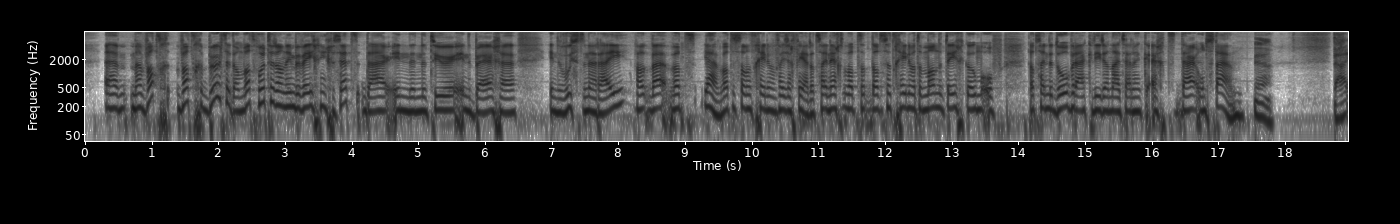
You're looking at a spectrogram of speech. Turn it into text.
Um, maar wat, wat gebeurt er dan? Wat wordt er dan in beweging gezet daar in de natuur, in de bergen, in de woestenarij? Wat, wat, ja, wat is dan hetgene waarvan je zegt van ja, dat zijn echt wat, dat is hetgene wat de mannen tegenkomen, of dat zijn de doorbraken die dan uiteindelijk echt daar ontstaan? Ja.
